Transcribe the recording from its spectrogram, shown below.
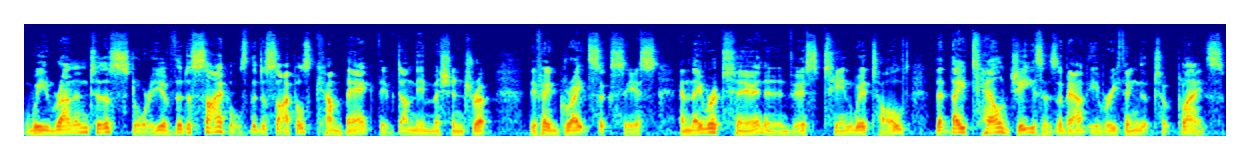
we run into the story of the disciples. The disciples come back, they've done their mission trip, they've had great success, and they return. And in verse 10, we're told that they tell Jesus about everything that took place.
